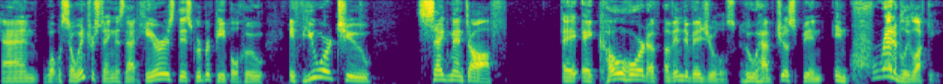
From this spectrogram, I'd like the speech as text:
And what was so interesting is that here is this group of people who, if you were to segment off a, a cohort of, of individuals who have just been incredibly lucky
